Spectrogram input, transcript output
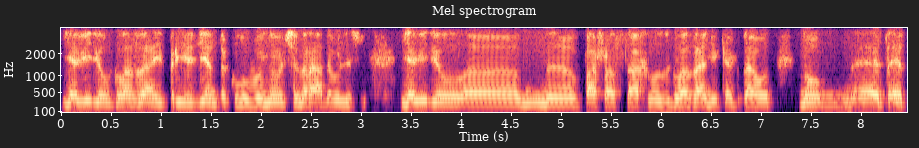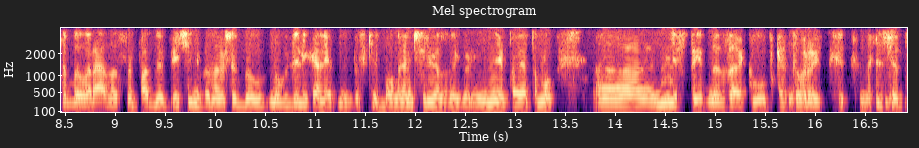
я видел глаза и президента клуба, мы очень радовались. Я видел э, помню Пашу Астахову с глазами, когда вот, ну, это, это было радостно по одной причине, потому что это был, ну, великолепный баскетбол, я вам серьезно говорю. Мне поэтому э, не стыдно за клуб, который, значит,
